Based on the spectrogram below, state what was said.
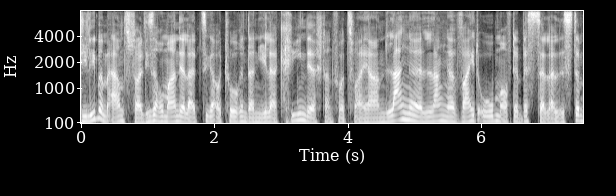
die Liebe im Ernstfall, dieser Roman der Leipziger Autorin Daniela Krien, der stand vor zwei Jahren lange, lange weit oben auf der Bestsellerliste.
